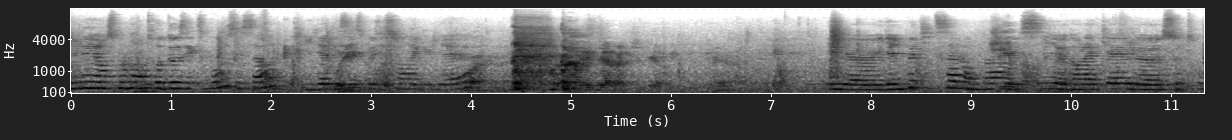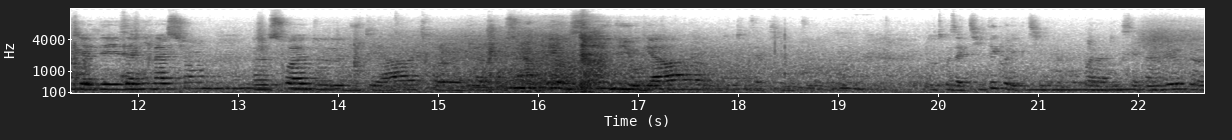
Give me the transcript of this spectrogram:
on est en ce moment entre deux expos, c'est ça? Il y a des expositions régulières. Et euh, il y a une petite salle en bas aussi euh, dans laquelle euh, se trouvent il y a des animations, soit de- du théâtre, euh, de la chanson, et aussi du yoga, euh, d'autres activités, d'autres activités collectives. Voilà, donc c'est un lieu que,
